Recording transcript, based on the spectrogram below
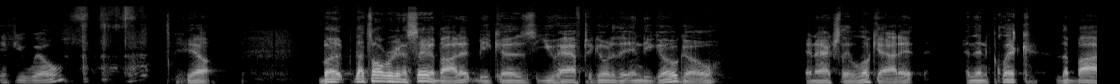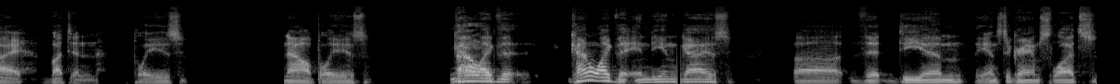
if you will. Yeah. But that's all we're going to say about it because you have to go to the Indiegogo and actually look at it and then click the buy button, please. Now, please. Kind of like the kind of like the Indian guys uh that DM the Instagram sluts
